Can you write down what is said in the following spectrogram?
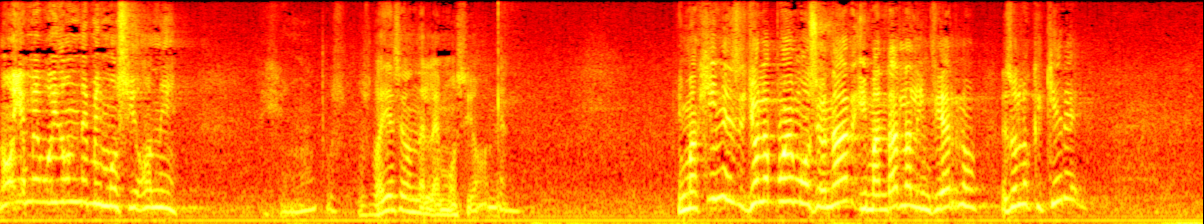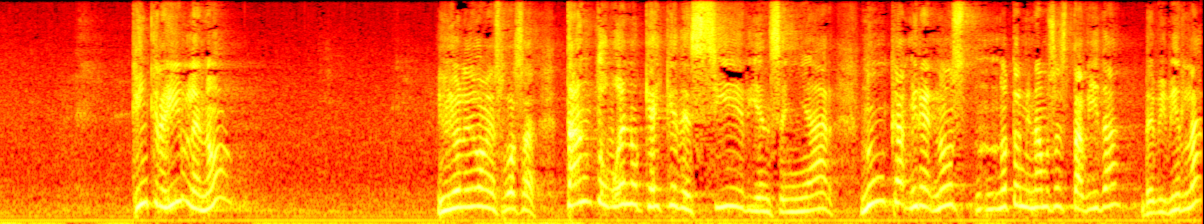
No, yo me voy donde me emocione. Dije, no, pues, pues váyase donde la emocionen. Imagínense, yo la puedo emocionar y mandarla al infierno. Eso es lo que quiere. Qué increíble, ¿no? Y yo le digo a mi esposa, tanto bueno que hay que decir y enseñar. Nunca, mire, no, no terminamos esta vida de vivirla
